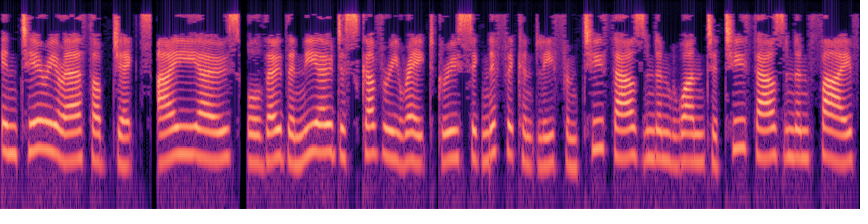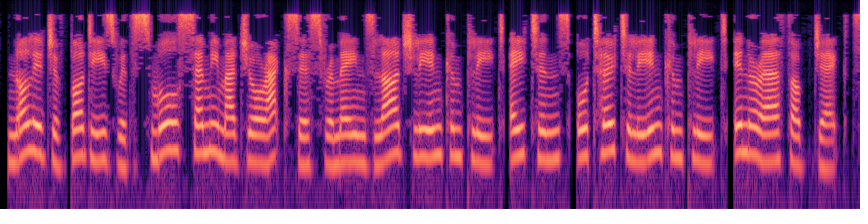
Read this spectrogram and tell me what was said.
Interior Earth objects IEOs although the NEO discovery rate grew significantly from 2001 to 2005, knowledge of bodies with small semi-major axis remains largely incomplete Atens or totally incomplete inner Earth objects.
